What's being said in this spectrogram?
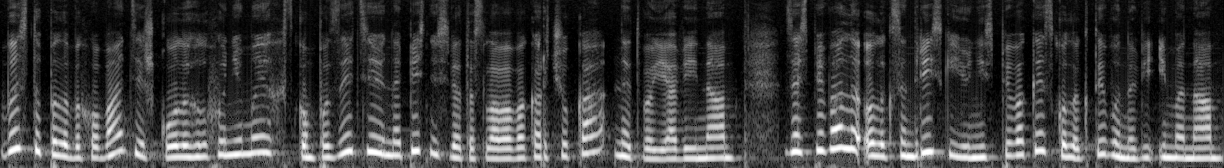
виступили вихованці школи глухонімих з композицією на пісню Святослава Вакарчука Не твоя війна. Заспівали Олександрійські юні співаки з колективу Нові імена.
